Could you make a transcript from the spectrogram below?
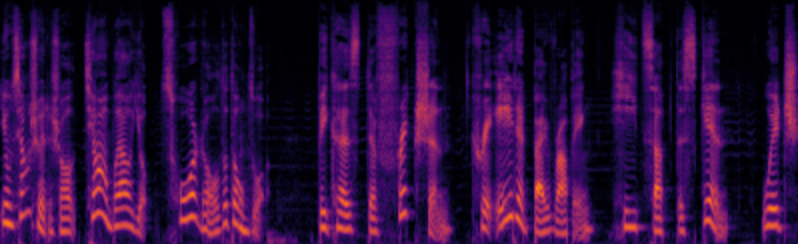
用香水的时候千万不要有搓揉的动作，because the friction created by rubbing heats up the skin, which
